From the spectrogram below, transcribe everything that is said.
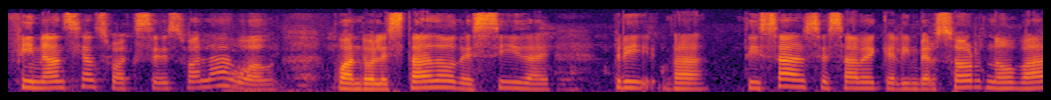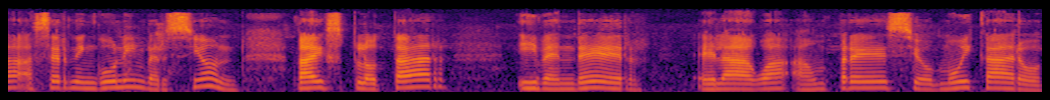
financian su acceso al agua. Cuando el Estado decide privatizar, se sabe que el inversor no va a hacer ninguna inversión va a explotar y vender el agua a un precio muy caro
